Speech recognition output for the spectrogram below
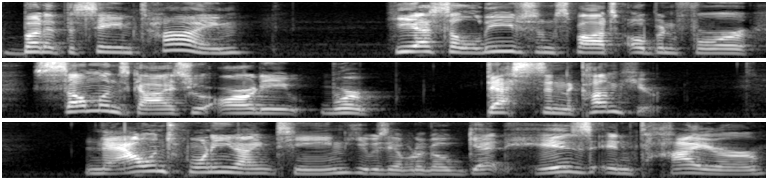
But at the same time, he has to leave some spots open for someone's guys who already were destined to come here. Now in 2019, he was able to go get his entire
